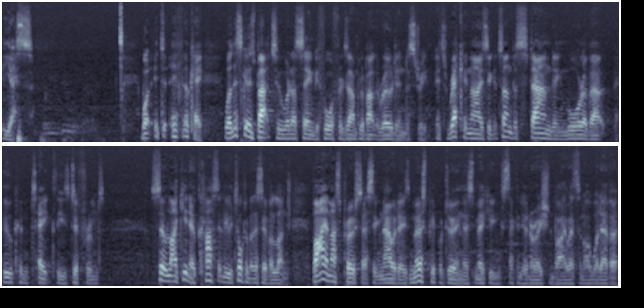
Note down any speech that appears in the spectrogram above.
Yes. What do you do with that? Well, it, okay. Well, this goes back to what I was saying before, for example, about the road industry. It's recognizing, it's understanding more about who can take these different. So, like, you know, classically, we talked about this over lunch. Biomass processing nowadays, most people doing this, making second generation bioethanol, whatever,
